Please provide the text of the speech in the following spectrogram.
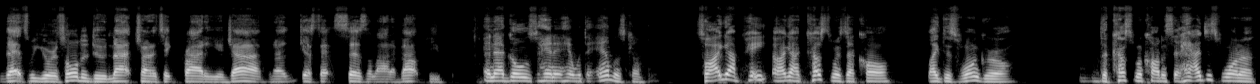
that's what you were told to do, not trying to take pride in your job. And I guess that says a lot about people. and that goes hand in hand with the ambulance company. So I got paid. I got customers that call, like this one girl. The customer called and said, "Hey, I just want to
